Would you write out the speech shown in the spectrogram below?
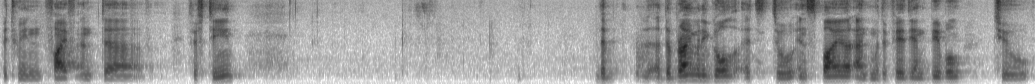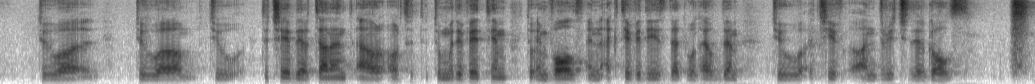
between 5 and uh, 15. The, the primary goal is to inspire and motivate young people to, to, uh, to, um, to, to shape their talent or, or to, to motivate them to involve in activities that will help them to achieve and reach their goals.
